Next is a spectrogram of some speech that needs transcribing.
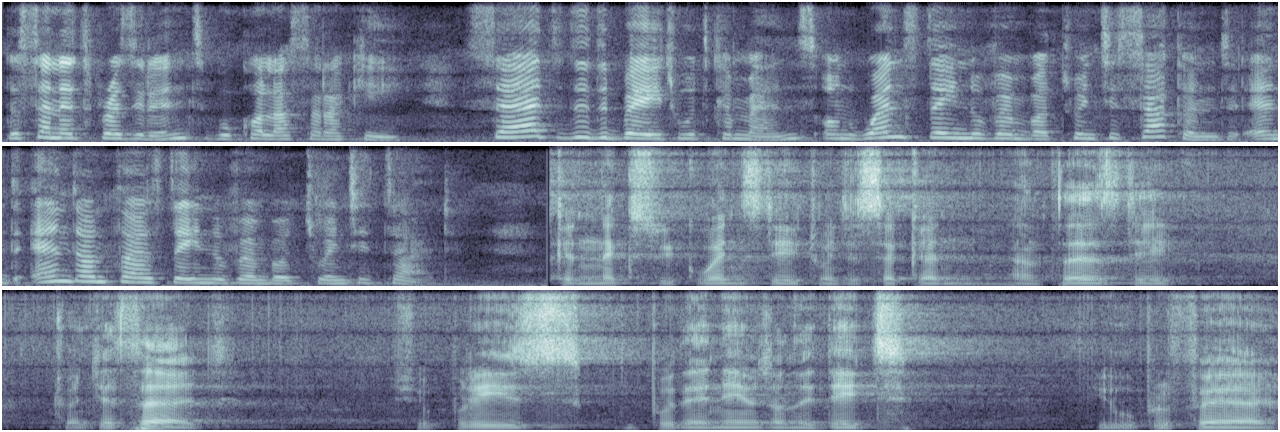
the Senate President, Bukola Saraki, said the debate would commence on Wednesday, November 22nd and end on Thursday, November 23rd. Next week, Wednesday, 22nd and Thursday, 23rd, should please put their names on the date you prefer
